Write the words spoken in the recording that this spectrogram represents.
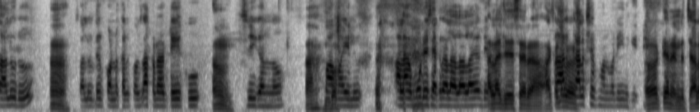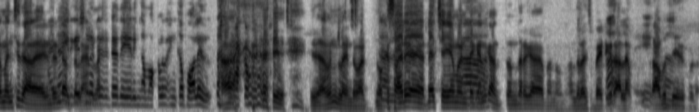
సాలూరు. సాలూరు దగ్గర కొండ అక్కడ టేకు. శ్రీగంధం. పామాయిలు. అలా మూడేసి ఎకరాలు అలా అలా చేశారా? అక్కడ కాలక్షేపం అనమాట ఈయనకి. ఓకేనండి చాలా మంచిది. ఏంటంటే ఇంకా మొక్కలు ఇంకా పోలేదు. ఇది అవునులేండి ఒకసారి అటాచ్ చేయమంటే కనుక అంత తొందరగా మనం అందులోంచి బయటికి రాలేం రాబుద్ది ఇది కూడా.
